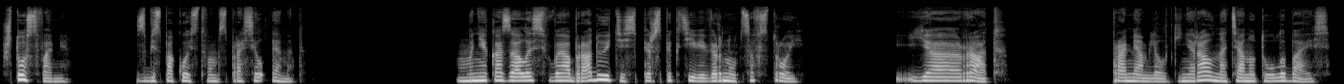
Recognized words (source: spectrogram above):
«Что с вами?» — с беспокойством спросил Эммет. Мне казалось, вы обрадуетесь перспективе вернуться в строй. Я рад, промямлил генерал, натянуто улыбаясь.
